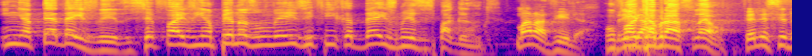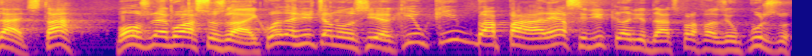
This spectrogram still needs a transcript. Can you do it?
em até 10 vezes. Você faz em apenas um mês e fica 10 meses pagando. Maravilha. Um Obrigado. forte abraço, Léo. Felicidades, tá? Bons negócios lá. E quando a gente anuncia aqui, o que aparece de candidatos para fazer o curso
